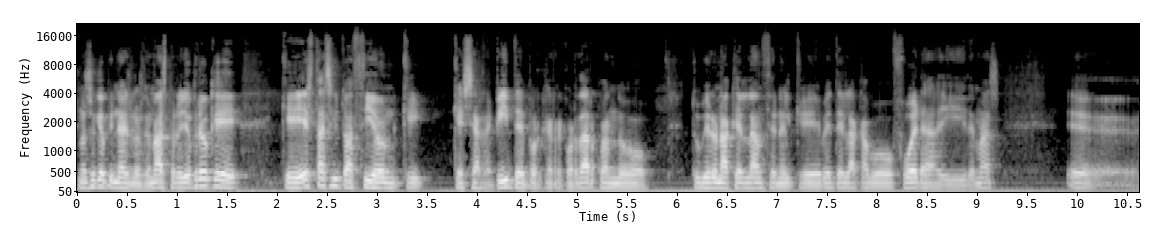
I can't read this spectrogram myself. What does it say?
No sé qué opináis los demás, pero yo creo que, que esta situación que, que, se repite, porque recordar cuando tuvieron aquel lance en el que Vettel acabó fuera y demás, eh,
